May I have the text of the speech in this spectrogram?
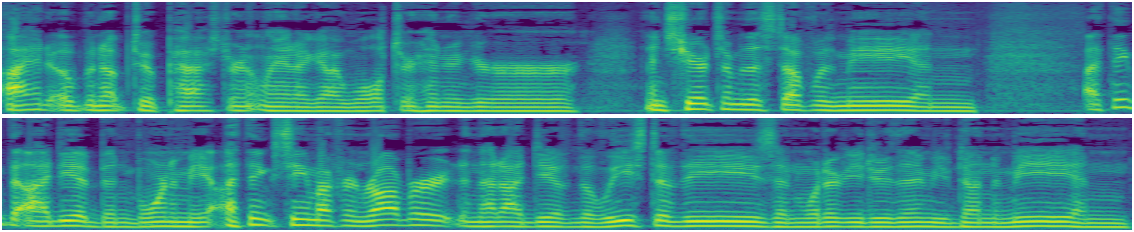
I had opened up to a pastor in Atlanta, a guy Walter Henegar, and shared some of this stuff with me. And I think the idea had been born in me. I think seeing my friend Robert and that idea of the least of these and whatever you do to them, you've done to me, and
